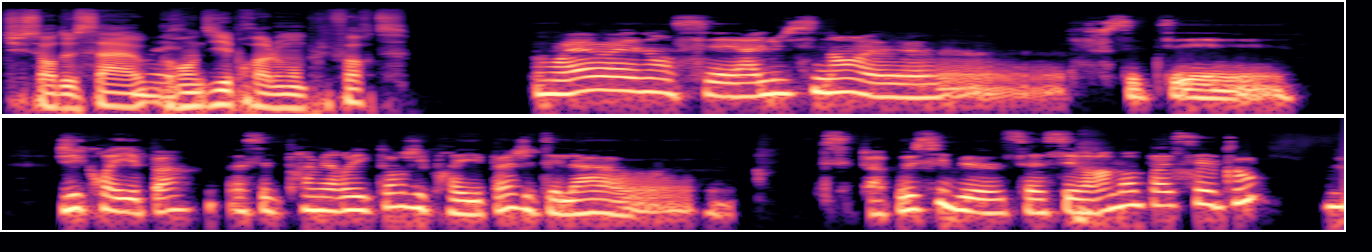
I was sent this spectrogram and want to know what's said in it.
Tu sors de ça grandi et probablement plus forte. Ouais, ouais, non, c'est hallucinant. C'était, j'y croyais pas à cette première victoire, j'y croyais pas. J'étais là, c'est pas possible, ça s'est vraiment passé et tout.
